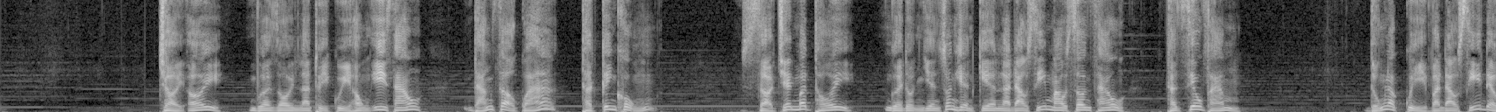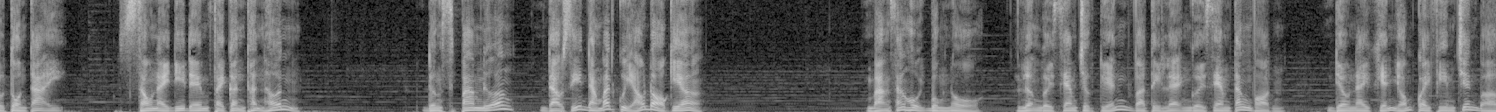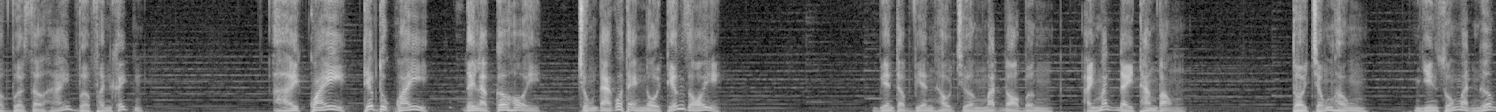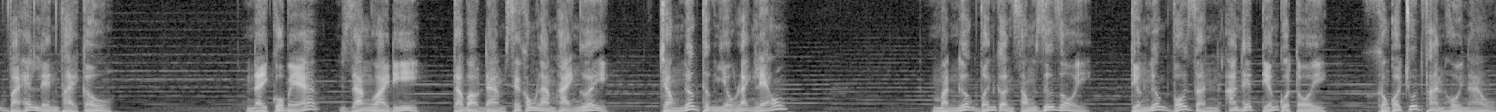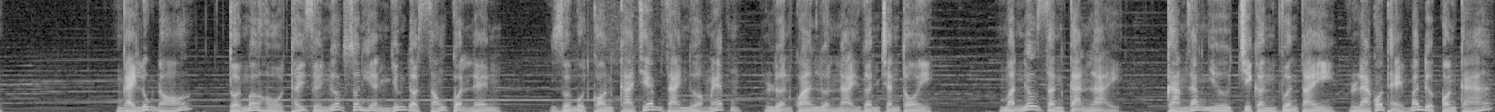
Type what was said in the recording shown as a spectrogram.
Trời ơi, vừa rồi là thủy quỷ hồng y sao? Đáng sợ quá, thật kinh khủng. Sợ chết mất thôi, người đột nhiên xuất hiện kia là đạo sĩ Mao Sơn sao? Thật siêu phàm. Đúng là quỷ và đạo sĩ đều tồn tại. Sau này đi đêm phải cẩn thận hơn. Đừng spam nữa, đạo sĩ đang bắt quỷ áo đỏ kìa. Mạng xã hội bùng nổ, lượng người xem trực tuyến và tỷ lệ người xem tăng vọt. Điều này khiến nhóm quay phim trên bờ vừa sợ hãi vừa phấn khích. Ai quay, tiếp tục quay. Đây là cơ hội, chúng ta có thể nổi tiếng rồi. Biên tập viên hậu trường mặt đỏ bừng, ánh mắt đầy tham vọng. Tôi chống hông, nhìn xuống mặt nước và hét lên vài câu. Này cô bé, ra ngoài đi, ta bảo đảm sẽ không làm hại ngươi. Trong nước thường nhiều lạnh lẽo. Mặt nước vẫn gần sóng dữ dội, tiếng nước vỗ dần ăn hết tiếng của tôi, không có chút phản hồi nào. Ngay lúc đó, tôi mơ hồ thấy dưới nước xuất hiện những đợt sóng cuộn lên, rồi một con cá chép dài nửa mét lượn qua lượn lại gần chân tôi. Mặt nước dần cạn lại, cảm giác như chỉ cần vươn tay là có thể bắt được con cá.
